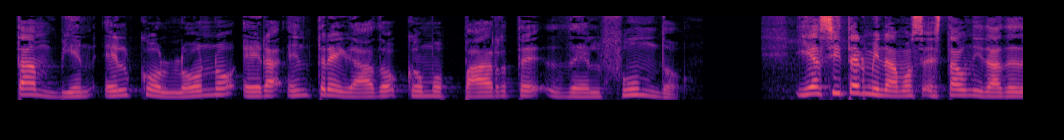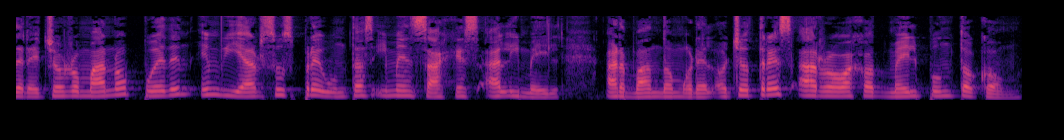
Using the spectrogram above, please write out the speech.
también el colono era entregado como parte del fundo. Y así terminamos esta unidad de Derecho Romano. Pueden enviar sus preguntas y mensajes al email armandomorel83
